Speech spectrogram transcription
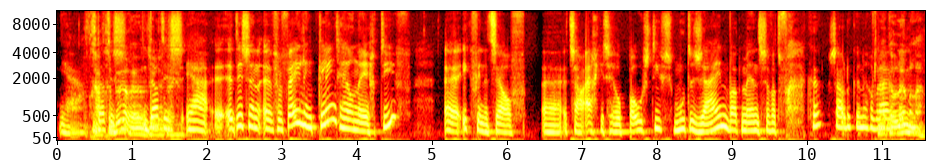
ja gaat dat gebeuren is, dat is, ja, het is een verveling, klinkt heel negatief. Eh, ik vind het zelf, eh, het zou eigenlijk iets heel positiefs moeten zijn... wat mensen wat vaker zouden kunnen gebruiken. Lekker lummelen.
